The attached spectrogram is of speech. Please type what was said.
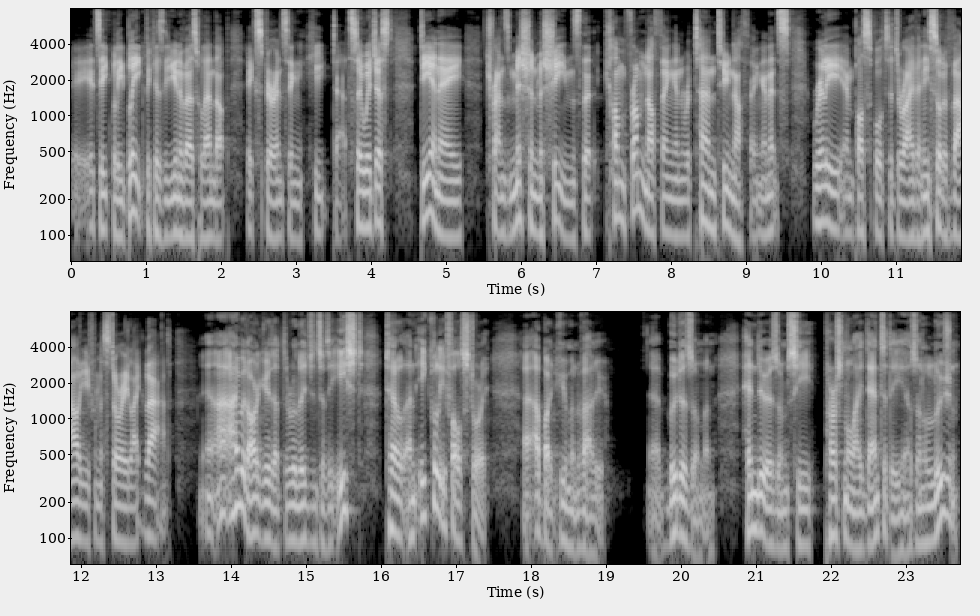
it's equally bleak because the universe will end up experiencing heat death. So we're just DNA transmission machines that come from nothing and return to nothing. And it's really impossible to derive any sort of value from a story like that. I would argue that the religions of the East tell an equally false story uh, about human value. Uh, Buddhism and Hinduism see personal identity as an illusion.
